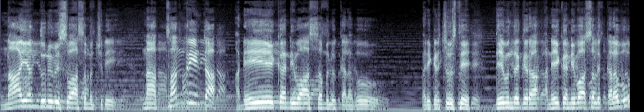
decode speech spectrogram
నా ఎందును విశ్వాసం ఉంచుడి. నా తండ్రి ఇంట అనేక నివాసములు కలవు. మరి ఇక్కడ చూస్తే దేవుని దగ్గర అనేక నివాసాలు కలవు.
